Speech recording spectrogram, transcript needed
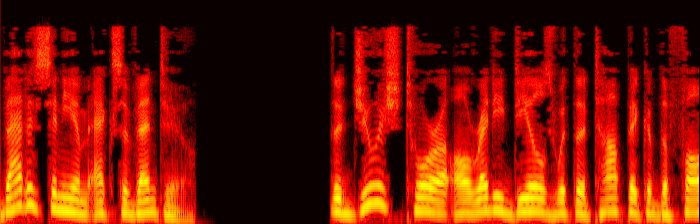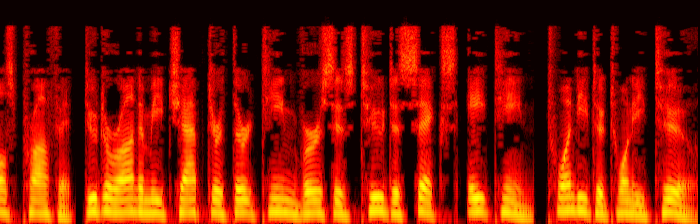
vaticinium ex eventu. The Jewish Torah already deals with the topic of the false prophet Deuteronomy chapter 13 verses 2 to 6, 18, 20 to 22.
